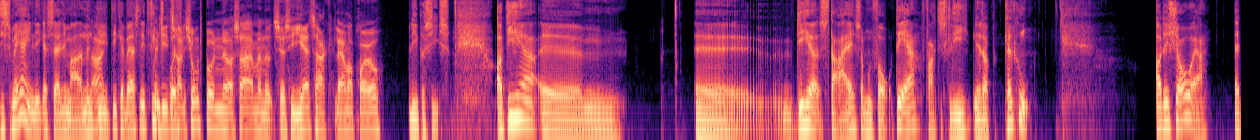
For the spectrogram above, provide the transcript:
De smager egentlig ikke af særlig meget, men Nej. de, de kan være sådan et Men fint de er traditionsbundne, og så er man nødt til at sige, ja tak, lad mig prøve. Lige præcis. Og de her, øh, øh, de her stege, som hun får, det er faktisk lige netop kalkun. Og det sjove er, at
